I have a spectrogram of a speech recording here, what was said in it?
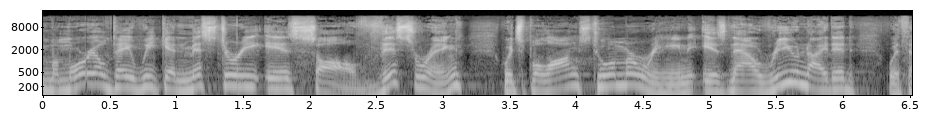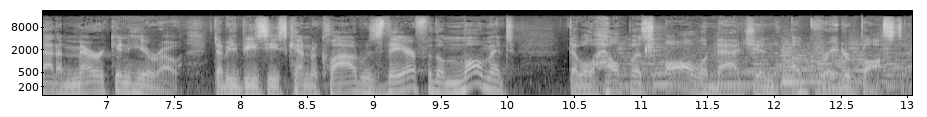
Memorial Day weekend mystery is solved. This ring, which belongs to a Marine, is now reunited with that American hero. WBZ's Ken MacLeod was there for the moment that will help us all imagine a greater Boston.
